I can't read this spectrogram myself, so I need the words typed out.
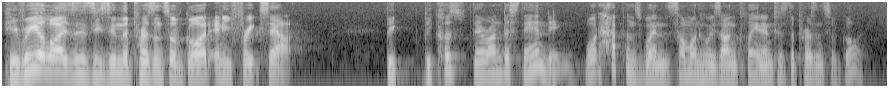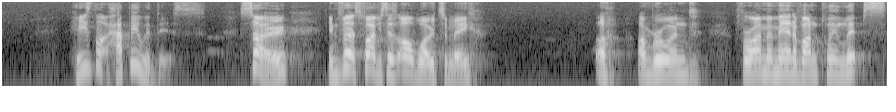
He realizes he's in the presence of God and he freaks out because they're understanding. What happens when someone who is unclean enters the presence of God? He's not happy with this. So, in verse 5, he says, Oh, woe to me. Oh, I'm ruined, for I'm a man of unclean lips,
